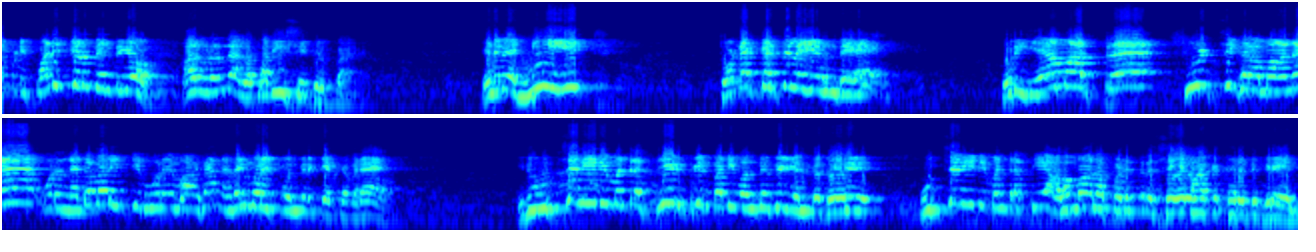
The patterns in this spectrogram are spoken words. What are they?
எப்படி படிக்கிறது என்றையும் அவர் வந்து அதை பதிவு செய்திருப்பார். எனவே நீட் தொடக்கத்தில் இருந்தே ஒரு ஏமாற்ற சூழ்ச்சிகரமான ஒரு நடவடிக்கை மூலமாக தான் நடைமுறைக்கு வந்திருக்கே தவிர இது உச்ச நீதிமன்ற தீர்ப்பின்படி வந்தது என்பது உச்ச நீதிமன்றத்தை அவமானப்படுத்துற செயலாக கருதுகிறேன்.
